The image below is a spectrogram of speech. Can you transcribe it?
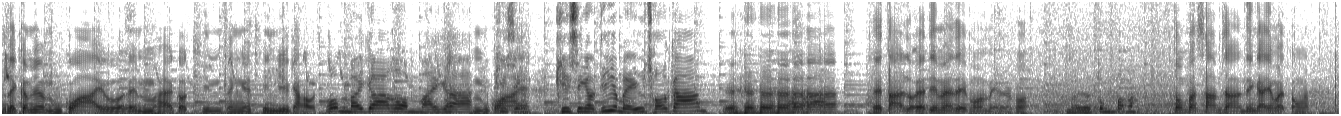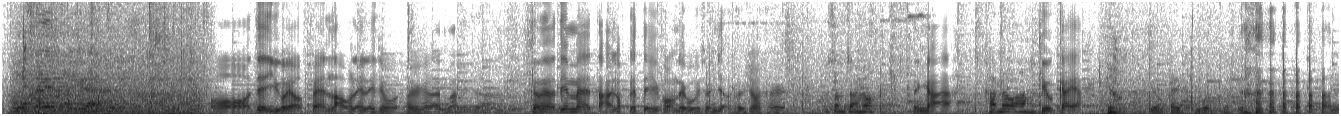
你咁樣唔乖喎，你唔係一個虔誠嘅天主教徒。我唔係㗎，我唔係㗎。唔乖虔誠虔誠又點解咪要坐監？你大陸有啲咩地方未去過？咪就東北啊！東北三省點解？因為凍啊。哦，即係如果有 friend 嬲你，你就會去㗎啦，係嘛？咁有啲咩大陸嘅地方你會想一去再去啊？去深圳咯，點解啊？近啊嘛。叫雞啊？屌，呢個雞叫嚟㗎。你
